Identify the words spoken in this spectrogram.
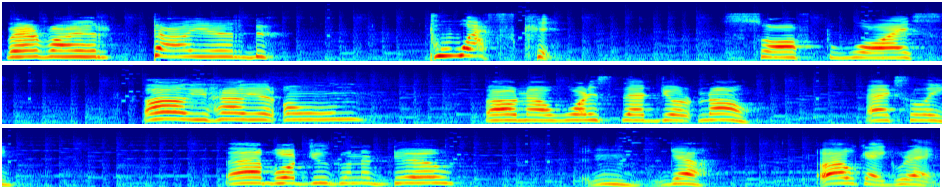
Where we're tired. Twask! Soft voice. Oh, you have your own. Oh no, what is that? Your no. Actually, uh, what you gonna do? Mm, yeah. Okay, great.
